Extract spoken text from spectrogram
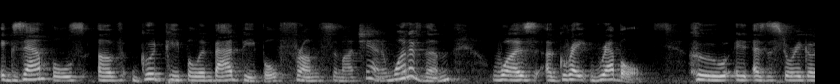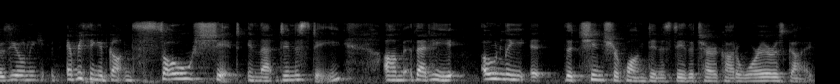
examples of good people and bad people from Sima Qian. And one of them was a great rebel who, as the story goes, only everything had gotten so shit in that dynasty um, that he only the Qin Shi Huang dynasty, the Terracotta Warriors guy.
